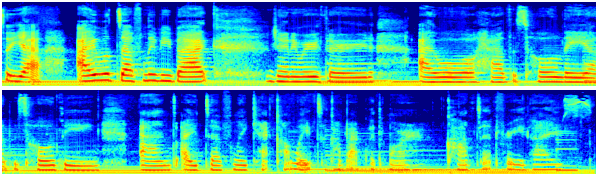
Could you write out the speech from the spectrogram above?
So yeah, I will definitely be back January third. I will have this whole layout, this whole thing, and I definitely can't can't wait to come back with more content for you guys.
